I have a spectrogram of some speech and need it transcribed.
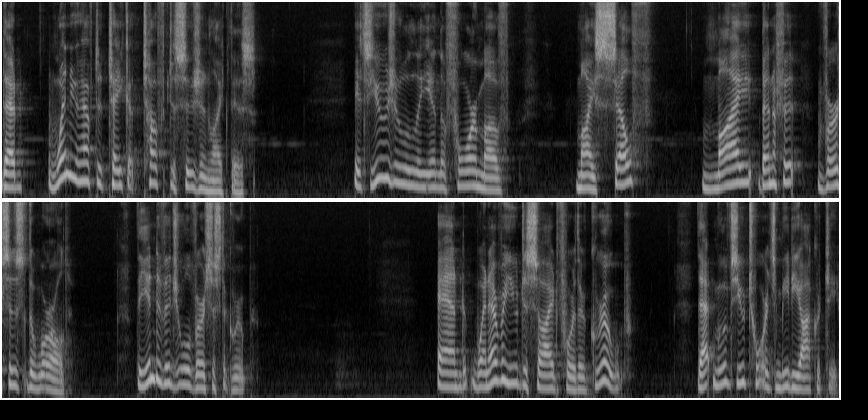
that when you have to take a tough decision like this, it's usually in the form of myself, my benefit versus the world, the individual versus the group. And whenever you decide for the group, that moves you towards mediocrity.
